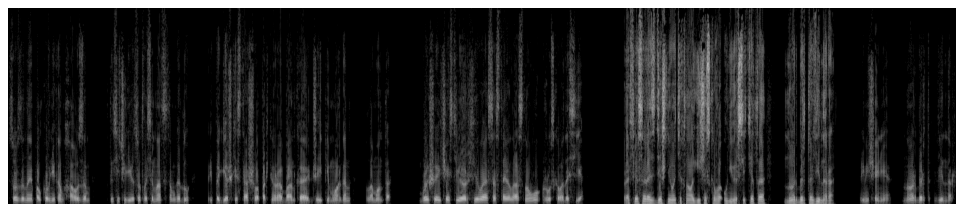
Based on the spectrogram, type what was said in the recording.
созданная полковником Хаузом в 1918 году при поддержке старшего партнера банка JP Morgan Ламонта. Большая часть ее архива составила основу русского досье. Профессора здешнего технологического университета Норберта Виннера. Примечание. Норберт Виннер.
